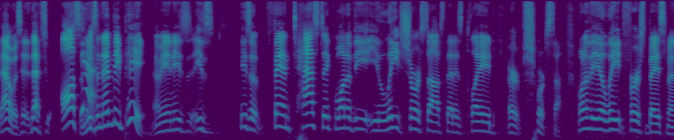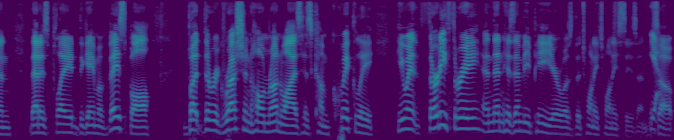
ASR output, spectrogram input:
that was, that's awesome. He's an MVP. I mean, he's, he's, he's a fantastic one of the elite shortstops that has played, or shortstop, one of the elite first basemen that has played the game of baseball but the regression home run wise has come quickly. He went 33, and then his MVP year was the 2020 season. Yeah. So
